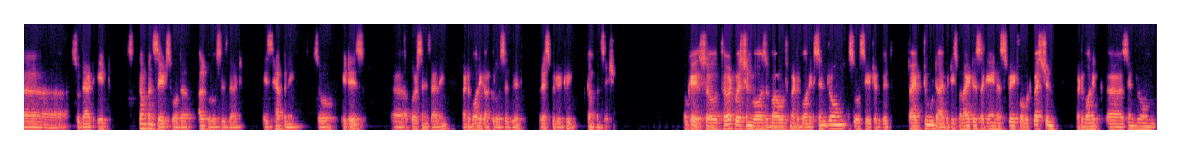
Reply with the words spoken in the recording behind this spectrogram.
uh, so that it compensates for the alkalosis that is happening. So it is uh, a person is having metabolic alkalosis with respiratory compensation. Okay, so third question was about metabolic syndrome associated with type 2 diabetes mellitus. Again, a straightforward question. Metabolic uh, syndrome,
